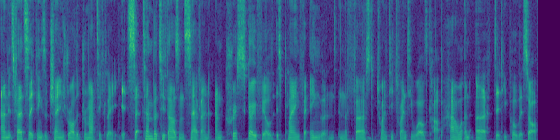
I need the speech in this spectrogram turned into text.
and it's fair to say things have changed rather dramatically. It's September 2007, and Chris Schofield is playing for England in the first 2020 World Cup. How on earth did he pull this off?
